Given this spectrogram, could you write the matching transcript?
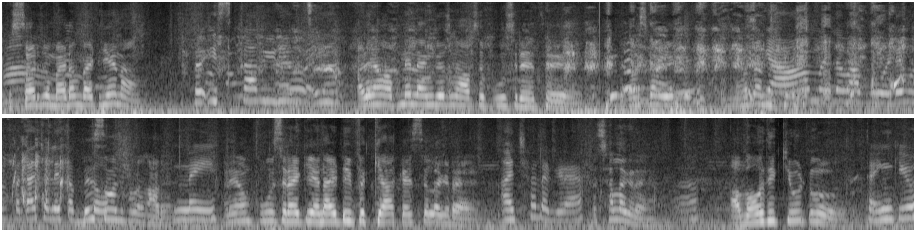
तो सर जो मैडम बैठी है ना। तो इसका वीडियो अरे हम अपने लैंग्वेज में आपसे पूछ रहे थे। कम एक मतलब क्या? मतलब आप बोल रहे हो पता चले तब नहीं तो। समझ पा रहे। हैं नहीं। अरे हम पूछ रहे हैं कि एनआईटी पे क्या कैसे लग रहा है। अच्छा लग रहा है। अच्छा लग रहा है। आप बहुत ही क्यूट हो। Thank you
